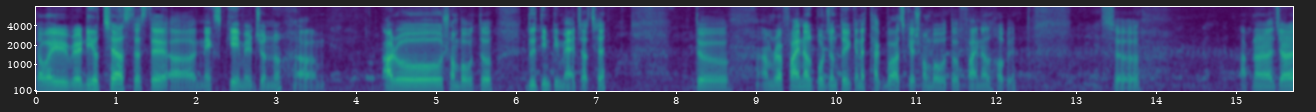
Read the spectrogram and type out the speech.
সবাই রেডি হচ্ছে আস্তে আস্তে নেক্সট গেমের জন্য। আরও সম্ভবত দুই তিনটি ম্যাচ আছে। তো আমরা ফাইনাল পর্যন্ত এখানে থাকব। আজকে সম্ভবত ফাইনাল হবে। সো আপনারা যারা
